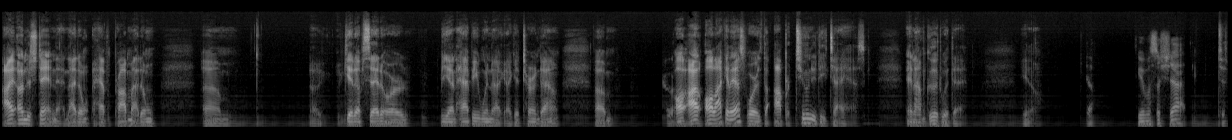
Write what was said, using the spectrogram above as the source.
I understand that, and I don't have a problem. I don't um, uh, get upset or be unhappy when I, I get turned down. Um, all, I, all I can ask for is the opportunity to ask, and I'm good with that. You know, Yeah. give us a shot. Just,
